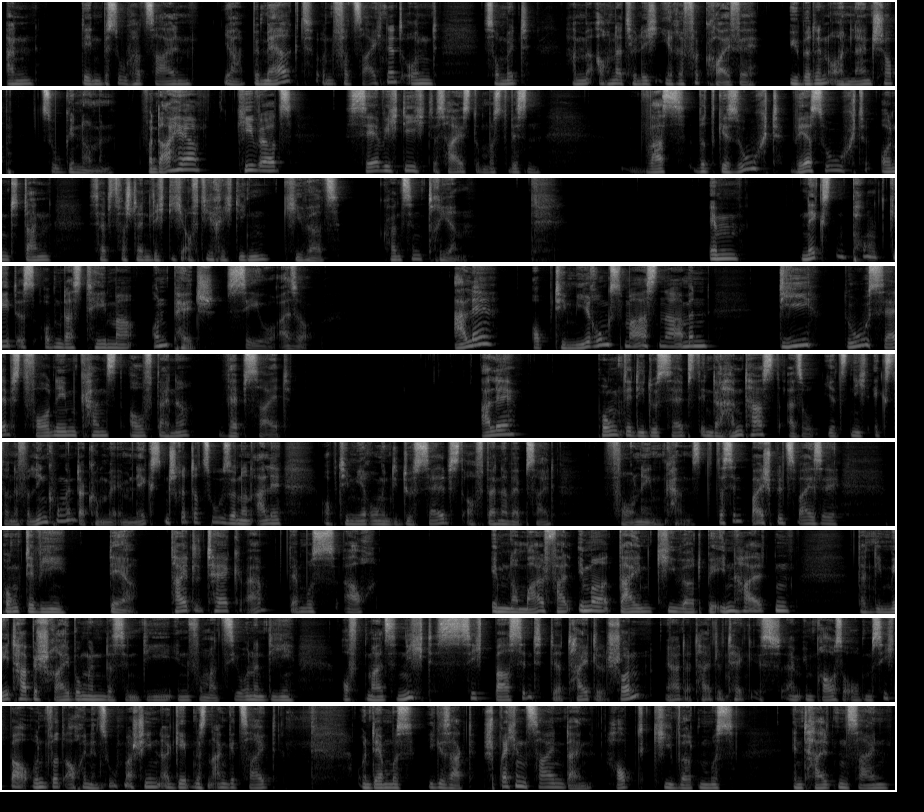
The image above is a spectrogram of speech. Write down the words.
an den Besucherzahlen ja, bemerkt und verzeichnet und somit haben auch natürlich ihre Verkäufe über den Online-Shop zugenommen. Von daher Keywords sehr wichtig. Das heißt, du musst wissen, was wird gesucht, wer sucht und dann selbstverständlich dich auf die richtigen Keywords konzentrieren. Im nächsten Punkt geht es um das Thema On-Page SEO, also alle Optimierungsmaßnahmen, die du selbst vornehmen kannst auf deiner Website. Alle Punkte, die du selbst in der Hand hast, also jetzt nicht externe Verlinkungen, da kommen wir im nächsten Schritt dazu, sondern alle Optimierungen, die du selbst auf deiner Website vornehmen kannst. Das sind beispielsweise Punkte wie der Title Tag, ja, der muss auch im Normalfall immer dein Keyword beinhalten. Dann die Meta-Beschreibungen, das sind die Informationen, die oftmals nicht sichtbar sind, der Titel schon. Ja, der Title Tag ist ähm, im Browser oben sichtbar und wird auch in den Suchmaschinenergebnissen angezeigt. Und der muss, wie gesagt, sprechend sein. Dein Hauptkeyword muss enthalten sein.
